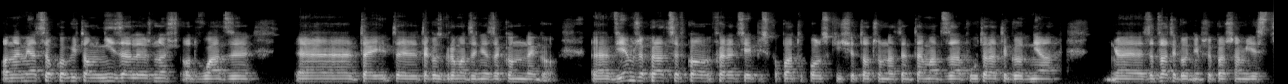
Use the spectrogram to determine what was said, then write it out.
ona miała całkowitą niezależność od władzy E, tej, te, tego zgromadzenia zakonnego. E, wiem, że prace w konferencji Episkopatu Polski się toczą na ten temat. Za półtora tygodnia, e, za dwa tygodnie, przepraszam, jest,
